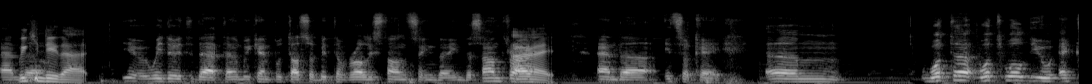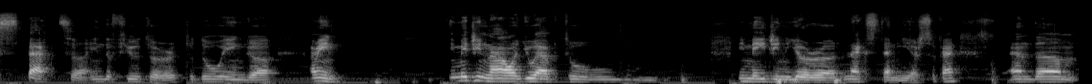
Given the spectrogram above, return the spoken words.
And we can uh, do that. yeah, we do it that, and we can put also a bit of Rolling Stones in the in the soundtrack, All right. and uh, it's okay. Um, what uh, what will you expect uh, in the future to doing? Uh, I mean, imagine now you have to imagine your uh, next 10 years okay and um,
